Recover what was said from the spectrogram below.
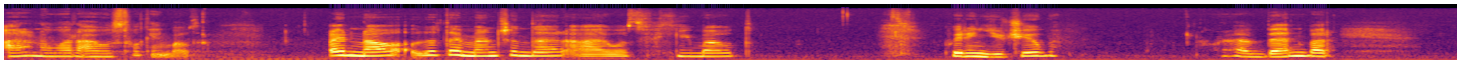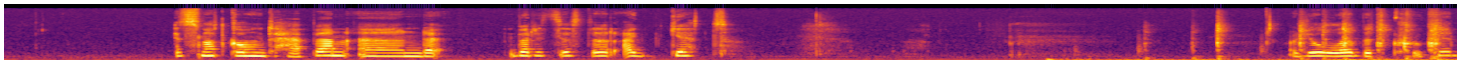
I don't know what I was talking about. I know that I mentioned that I was thinking about quitting YouTube have been but it's not going to happen and but it's just that I get are you a little bit crooked?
